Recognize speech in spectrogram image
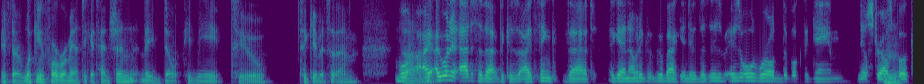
if they're looking for romantic attention, they don't need me to to give it to them. Well, um, I, I, want to add to that because I think that again, I want to go back into this is, is Old World, the book, the game, Neil Strauss mm-hmm. book,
